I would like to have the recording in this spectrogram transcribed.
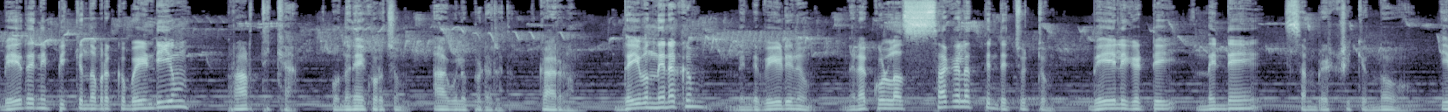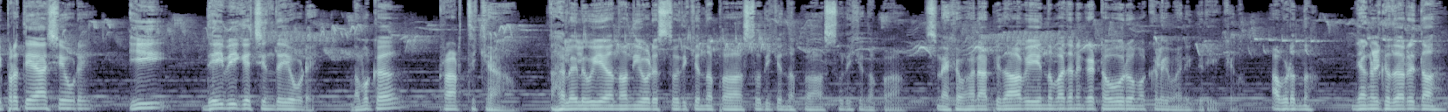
വേദനിപ്പിക്കുന്നവർക്ക് വേണ്ടിയും പ്രാർത്ഥിക്കാം ഒന്നിനെക്കുറിച്ചും ആകുലപ്പെടരുത്. കാരണം ദൈവം നിനക്കും നിന്റെ വീടിനും നിനക്കുള്ള സകലത്തിന്റെ ചുറ്റും വേലി കെട്ടി നിന്നെ സംരക്ഷിക്കുന്നു. ഈ പ്രത്യാശയോടെ ഈ ദൈവിക ചിന്തയോടെ നമുക്ക് പ്രാർത്ഥിക്കാം. ഹലലൂയ നന്ദിയോടെ സ്തുതിക്കുന്നപ്പ സ്തുതിക്കുന്നപ്പ സ്തുതിക്കുന്നപ്പ. സ്നേഹവാനാ പിതാവേ എന്ന് വചനം കേട്ട ഓരോ മക്കളെയും അനുഗ്രഹിക്കണം. അവിടുന്ന് ഞങ്ങൾക്ക് തരുന്ന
